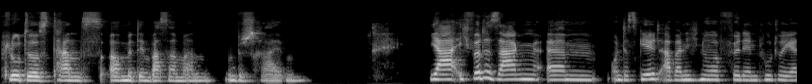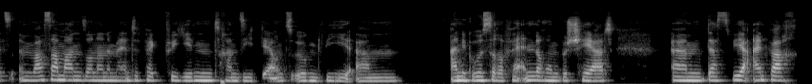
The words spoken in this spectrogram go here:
Plutos Tanz auch mit dem Wassermann beschreiben? Ja, ich würde sagen, ähm, und das gilt aber nicht nur für den Pluto jetzt im Wassermann, sondern im Endeffekt für jeden Transit, der uns irgendwie ähm, eine größere Veränderung beschert, ähm, dass wir einfach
